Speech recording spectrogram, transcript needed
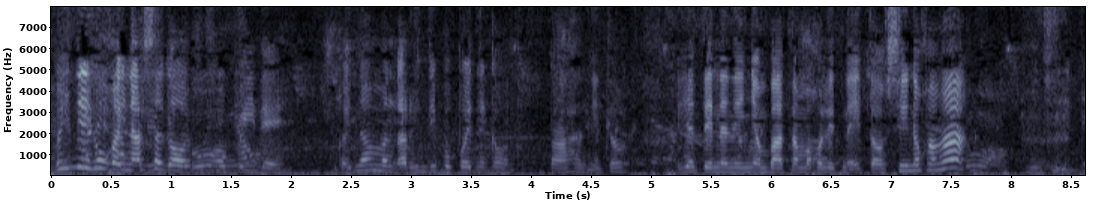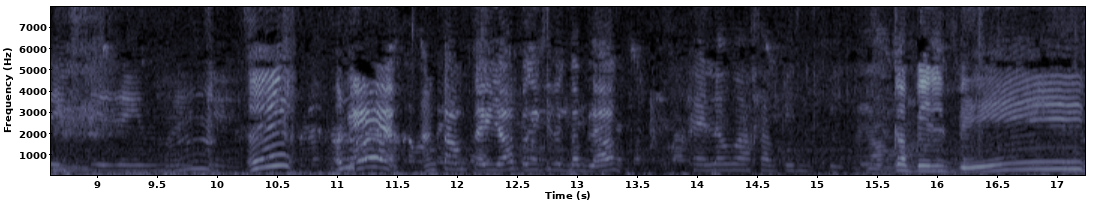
Ba, hindi ko kayo nasagot. Oo, pwede. Kaya naman, ar, hindi po pwedeng kauntahan ito. Ayan, tinanin niyang batang makulit na ito. Sino ka nga? Eh, ano? ang tawag tayo pag ikaw nagbablog? Hello, Waka Pinpin. Kabilbil.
